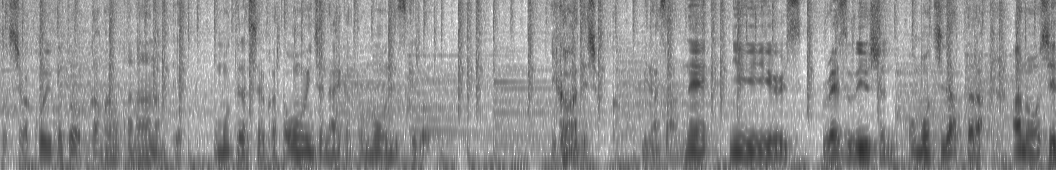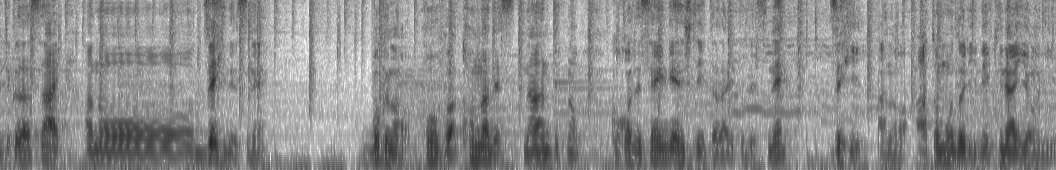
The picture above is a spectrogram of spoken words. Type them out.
年はこういうこと頑張ろうかななんて思ってらっしゃる方多いんじゃないかと思うんですけどいかがでしょう？皆さんね New Year's Resolution お持ちだったらあの教えてください。あのー、ぜひですね僕の抱負はこんなです。なんていうのをここで宣言していただいてですねぜひあの後戻りできないように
